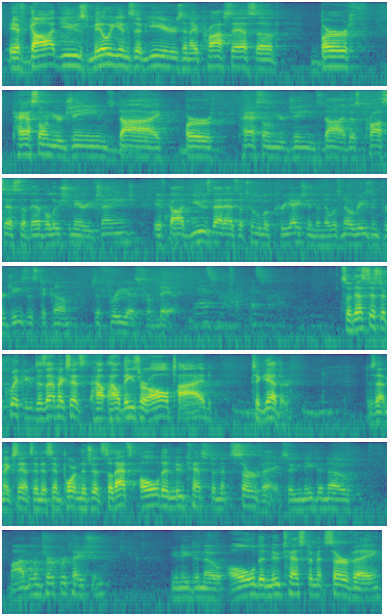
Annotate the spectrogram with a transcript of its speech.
If God used millions of years in a process of birth, pass on your genes, die, birth, pass on your genes, die, this process of evolutionary change, if God used that as a tool of creation, then there was no reason for Jesus to come to free us from death. That's right. That's right. So that's just a quick, does that make sense? How, how these are all tied together. Mm-hmm. Does that make sense? And it's important that you, so that's Old and New Testament survey. So you need to know Bible interpretation. You need to know Old and New Testament survey.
